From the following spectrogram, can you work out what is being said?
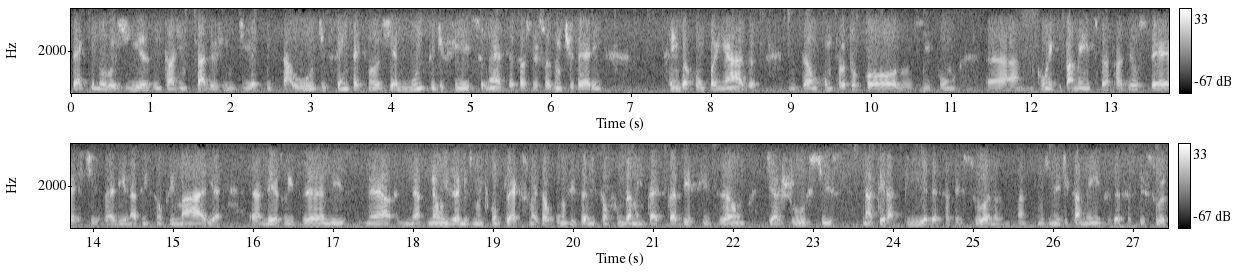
tecnologias. Então, a gente sabe hoje em dia que saúde sem tecnologia é muito difícil, né? Se essas pessoas não tiverem sendo acompanhadas, então, com protocolos e com, uh, com equipamentos para fazer os testes ali na atenção primária, uh, mesmo exames, né, não exames muito complexos, mas alguns exames são fundamentais para a decisão de ajustes na terapia dessa pessoa, nos, nos medicamentos dessas pessoas,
